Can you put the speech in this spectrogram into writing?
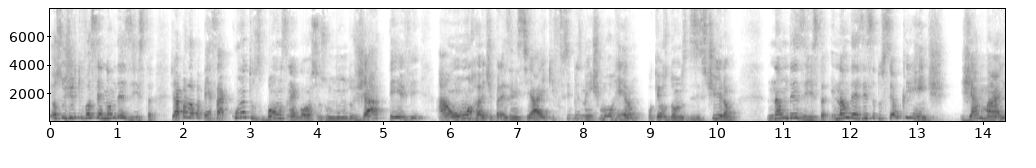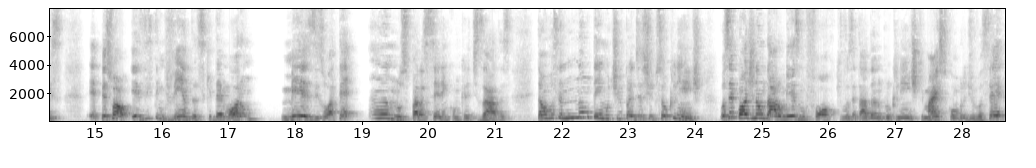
Eu sugiro que você não desista. Já parou para pensar quantos bons negócios o mundo já teve a honra de presenciar e que simplesmente morreram porque os donos desistiram? Não desista e não desista do seu cliente. Jamais. É, pessoal, existem vendas que demoram meses ou até anos para serem concretizadas. Então você não tem motivo para desistir do seu cliente. Você pode não dar o mesmo foco que você está dando para o cliente que mais compra de você,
